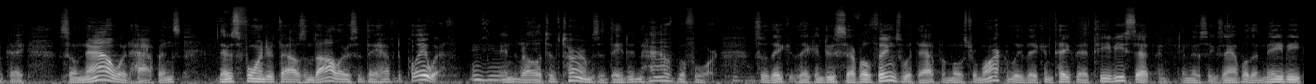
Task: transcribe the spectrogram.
Okay, so now what happens? There's $400,000 that they have to play with mm-hmm. in relative terms that they didn't have before. Mm-hmm. So they, they can do several things with that, but most remarkably, they can take that TV set, in, in this example, that maybe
